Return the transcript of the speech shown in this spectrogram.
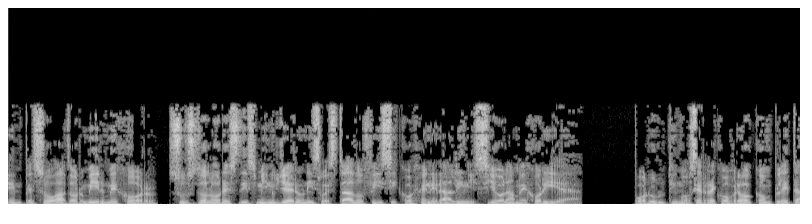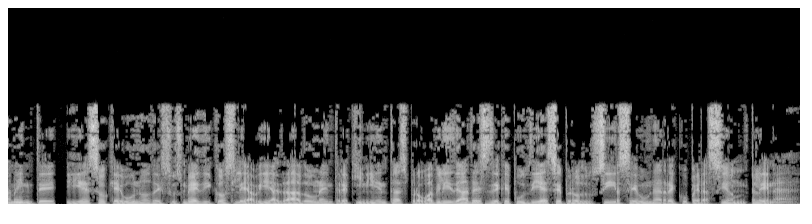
Empezó a dormir mejor, sus dolores disminuyeron y su estado físico general inició la mejoría. Por último se recobró completamente, y eso que uno de sus médicos le había dado una entre 500 probabilidades de que pudiese producirse una recuperación plena.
